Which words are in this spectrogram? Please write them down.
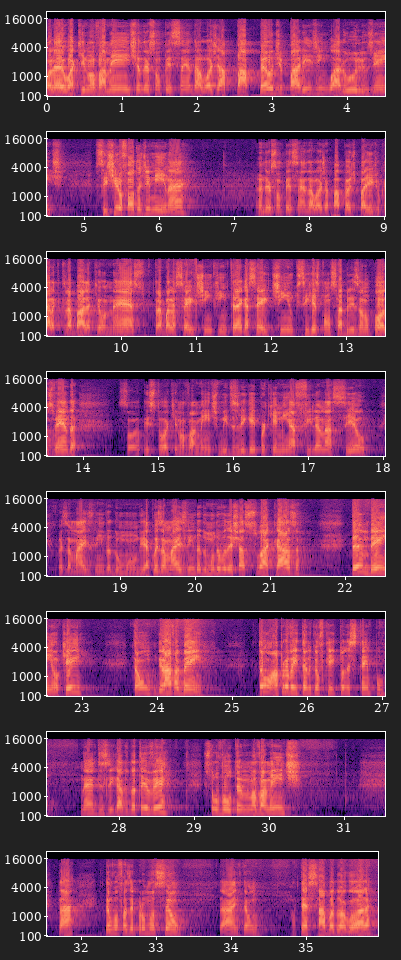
Olha eu aqui novamente, Anderson Peçanha da loja Papel de Parede em Guarulhos. Gente, sentiram falta de mim, né? Anderson Peçanha da loja Papel de Parede, o cara que trabalha aqui honesto, que trabalha certinho, que entrega certinho, que se responsabiliza no pós-venda. Estou aqui novamente. Me desliguei porque minha filha nasceu. Coisa mais linda do mundo. E a coisa mais linda do mundo eu vou deixar a sua casa também, ok? Então, grava bem. Então, aproveitando que eu fiquei todo esse tempo né, desligado da TV, estou voltando novamente, tá? Então, vou fazer promoção, tá? Então, até sábado agora,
